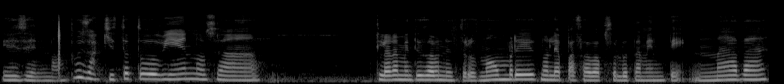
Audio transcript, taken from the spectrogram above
Y dice, no, pues aquí está todo bien, o sea, claramente sabe nuestros nombres, no le ha pasado absolutamente nada.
